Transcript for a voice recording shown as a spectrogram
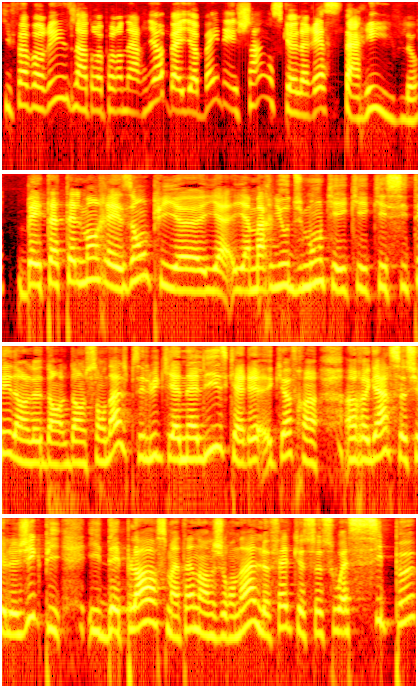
qui favorise l'entrepreneuriat, ben il y a bien des chances que le reste arrive, là. Ben, t'as tellement raison. Puis euh, il y, a, il y a Mario Dumont qui est, qui est, qui est cité dans le dans, dans le sondage. Puis c'est lui qui analyse, qui, a- qui offre un, un regard sociologique. Puis il déplore ce matin dans le journal le fait que ce soit si peu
